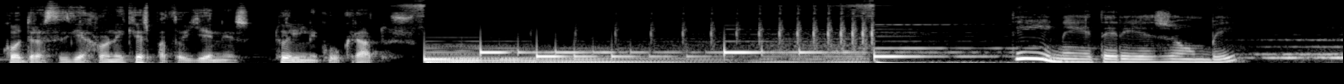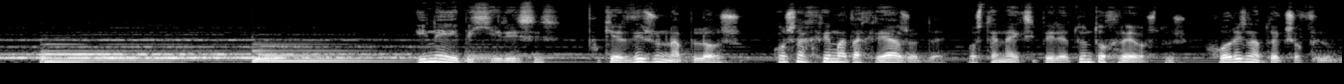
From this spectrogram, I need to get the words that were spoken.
κόντρα στις διαχρονικές παθογένειες του ελληνικού κράτους. Τι είναι οι εταιρείες Zombie? Είναι οι επιχειρήσεις που κερδίζουν απλώς όσα χρήματα χρειάζονται ώστε να εξυπηρετούν το χρέος τους χωρίς να το εξοφλούν.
